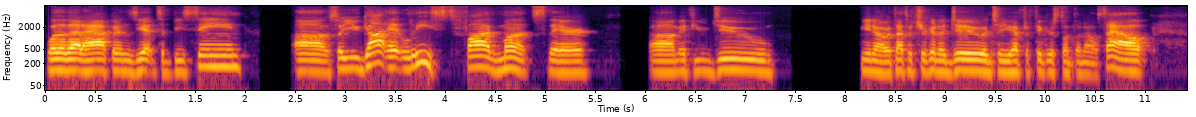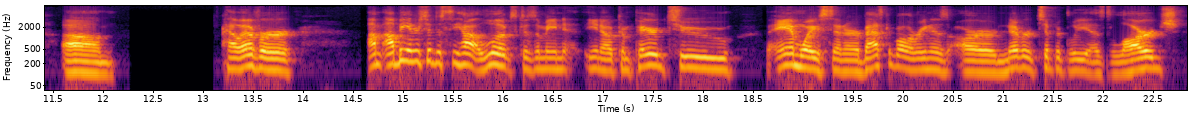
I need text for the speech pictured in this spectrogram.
Whether that happens yet to be seen. Uh, so you got at least five months there. Um, if you do, you know, if that's what you're going to do until you have to figure something else out. Um, however, I'm, I'll be interested to see how it looks because I mean, you know, compared to the Amway Center, basketball arenas are never typically as large.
